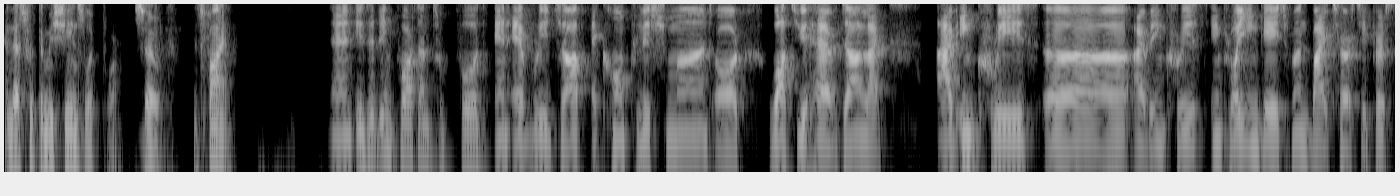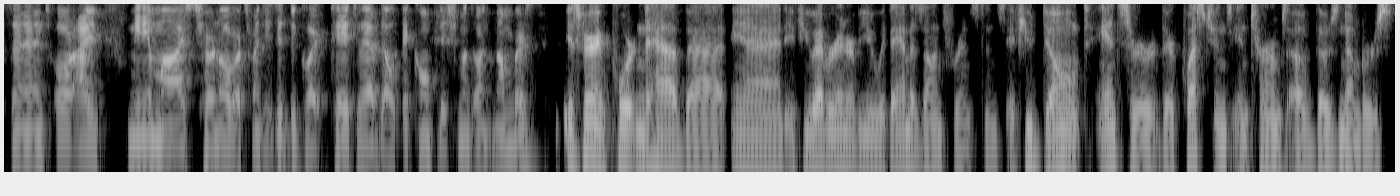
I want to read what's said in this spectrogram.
And that's what the machines look for so it's fine. And is it important to put in every job accomplishment or what you have done? Like I've increased uh, I've increased employee engagement by 30% or I minimize turnover 20. Is it okay to have the accomplishment on numbers? It's very important to have that. And if you ever interview with Amazon, for instance, if you don't answer their questions in terms of those numbers,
